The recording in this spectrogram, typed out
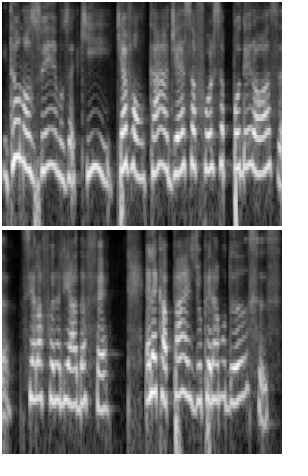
Então, nós vemos aqui que a vontade é essa força poderosa, se ela for aliada à fé. Ela é capaz de operar mudanças,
